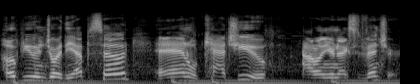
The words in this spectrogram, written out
Hope you enjoyed the episode and we'll catch you out on your next adventure.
